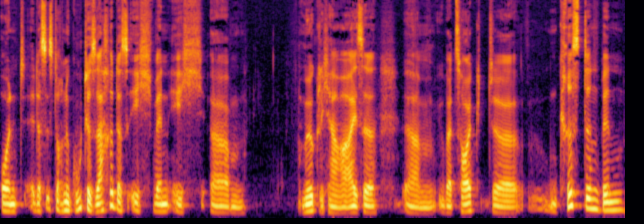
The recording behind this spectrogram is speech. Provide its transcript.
Und das ist doch eine gute Sache, dass ich, wenn ich ähm, möglicherweise ähm, überzeugt äh, Christin bin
